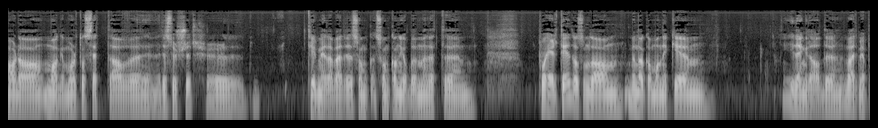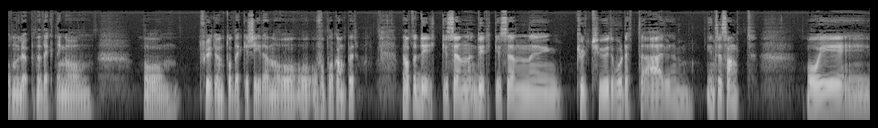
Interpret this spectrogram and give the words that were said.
har da magemål til å sette av ressurser til medarbeidere som, som kan jobbe med dette på heltid, da, men da kan man ikke i den grad eh, være med på den løpende dekning og, og fly rundt og dekke skirenn og, og, og, fotballkamper. Men at det dyrkes en, dyrkes en, eh, kultur hvor dette er mm, interessant. Og i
